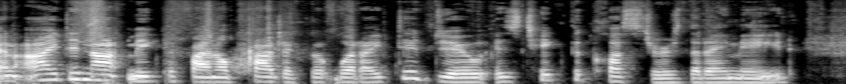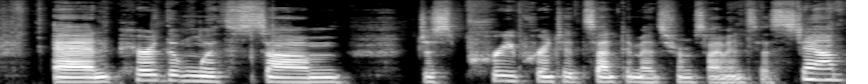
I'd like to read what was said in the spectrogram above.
And I did not make the final project, but what I did do is take the clusters that I made and paired them with some just pre-printed sentiments from Simon Says Stamp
